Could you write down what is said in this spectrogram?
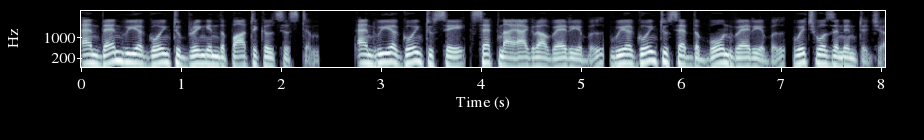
And then we are going to bring in the particle system. And we are going to say, set Niagara variable, we are going to set the bone variable, which was an integer.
